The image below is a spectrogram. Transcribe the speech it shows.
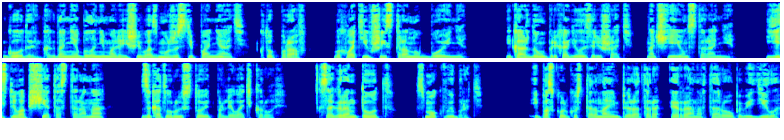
Годы, когда не было ни малейшей возможности понять, кто прав в охватившей страну бойне, и каждому приходилось решать, на чьей он стороне. Есть ли вообще та сторона, за которую стоит проливать кровь? Сагрен тот смог выбрать. И поскольку сторона императора Эрана II победила,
